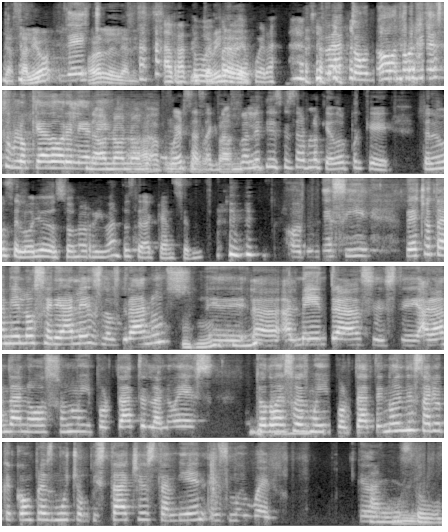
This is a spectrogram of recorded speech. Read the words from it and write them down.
¿Ya salió? De hecho, Órale, Eliane. Al rato voy para allá afuera. rato. No, no olvides tu bloqueador, Eliane. No, no, no, ah, a fuerzas. En Australia tienes que usar bloqueador porque tenemos el hoyo de ozono arriba, entonces te da cáncer. Sí, de hecho también los cereales, los granos, uh -huh, eh, uh -huh. almendras, este, arándanos son muy importantes, la nuez. Todo eso es muy importante. No es necesario que compres mucho. Pistaches también es muy bueno. Quedó Ahí estuvo.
